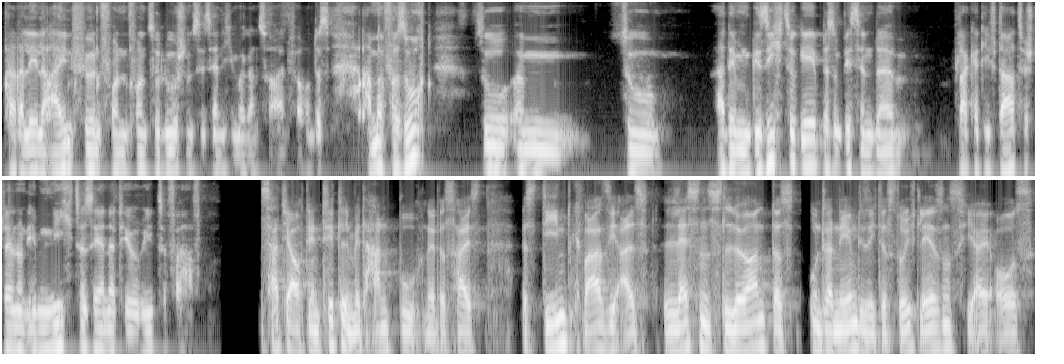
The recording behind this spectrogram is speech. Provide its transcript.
parallele Einführen von, von Solutions ist ja nicht immer ganz so einfach. Und das haben wir versucht, so ähm, zu dem Gesicht zu geben, das ein bisschen äh, plakativ darzustellen und eben nicht so sehr in der Theorie zu verhaften. Es hat ja auch den Titel mit Handbuch. Ne? Das heißt, es dient quasi als Lessons Learned, dass Unternehmen, die sich das durchlesen, CIOs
